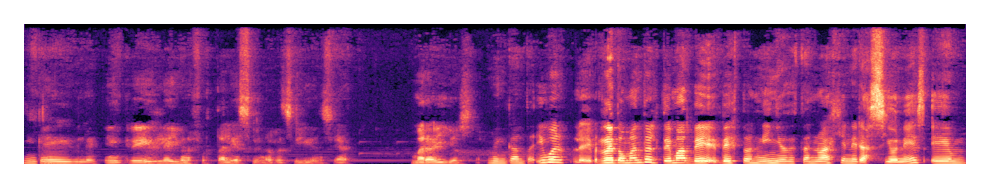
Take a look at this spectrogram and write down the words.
Increíble. Increíble y una fortaleza y una resiliencia maravillosa. Me encanta. Y bueno, retomando el tema de, de estos niños, de estas nuevas generaciones, eh,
